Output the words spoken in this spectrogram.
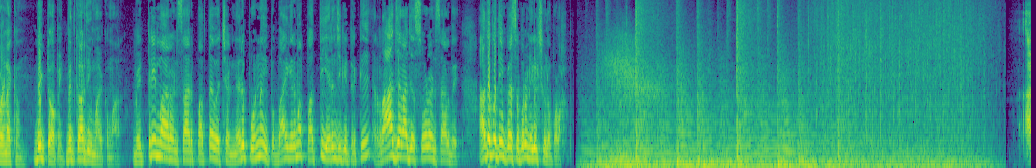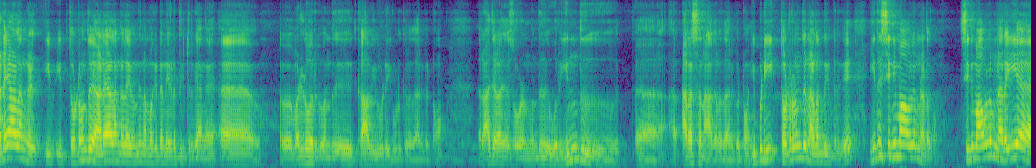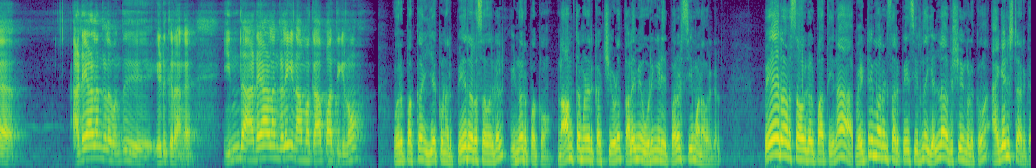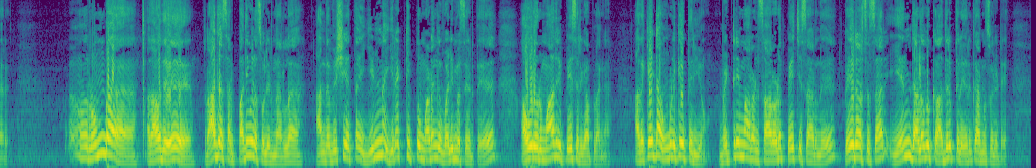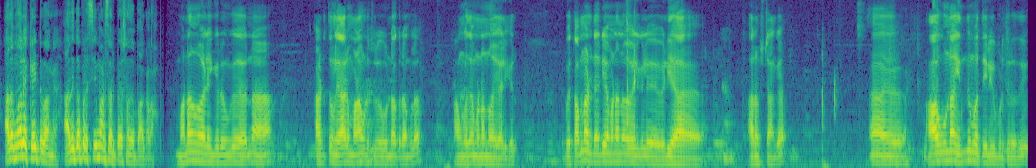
வணக்கம். Big topic with Karthik Mayakumar Vetrimaaran sir பத்த வச்ச நெருப்பு ஒன்று இப்போ பயங்கரமாக பத்தி எரிஞ்சுக்கிட்டு இருக்கு. ராஜராஜ சோழன் சார்து அதை. பற்றியும் பேச போகிற நிகழ்ச்சிக்குள்ள போகலாம் அடையாளங்கள் இப் தொடர்ந்து அடையாளங்களை வந்து நம்மக்கிட்ட இருந்து எடுத்துக்கிட்டு இருக்காங்க. வள்ளுவருக்கு வந்து காவி உடை கொடுக்கறதா இருக்கட்டும். ராஜராஜ சோழன் வந்து ஒரு இந்து அ- அரசன் ஆகிறதா இருக்கட்டும். இப்படி தொடர்ந்து நடந்துக்கிட்டு இருக்கு. இது சினிமாவிலும் நடக்கும். சினிமாவிலும் நிறைய அடையாளங்களை வந்து எடுக்கிறாங்க. இந்த அடையாளங்களை நாம் காப்பாற்றிக்கணும் ஒரு பக்கம் இயக்குனர் பேரரசு அவர்கள் இன்னொரு பக்கம் நாம் தமிழர் கட்சியோட தலைமை ஒருங்கிணைப்பாளர் சீமான் அவர்கள். பேரரசு அவர்கள் பார்த்தீங்கன்னா வெற்றிமாறன் சார் பேசியிருந்த எல்லா விஷயங்களுக்கும் அகென்ஸ்டாக இருக்காரு. ரொம்ப அதாவது ராஜா சார் பதிவில் சொல்லியிருந்தார்ல அந்த விஷயத்தை இன்னும் இரட்டிப்பு மடங்கு வலிமை சேர்த்து அவர் ஒரு மாதிரி பேசியிருக்காப்லங்க அதை கேட்டால் உங்களுக்கே தெரியும். வெற்றிமாறன் சாரோட பேச்சு சார்ந்து பேரரசு சார் எந்த அளவுக்கு அதிருப்தியில் இருக்காருன்னு சொல்லிட்டு. அதை முதல்ல கேட்டு வாங்க. அதுக்கப்புறம் சீமான் சார் பேசுனதை பார்க்கலாம். மனநோயாளிங்கிறவங்கன்னா அடுத்தவங்களை யாரும் மன உளைச்சல் உண்டாக்குறாங்களோ அவங்க தான் மனநோயாளிகள். இப்போ தமிழ்நாட்டில் நிறைய மனநோயாளிகள் வெளியே ஆரம்பிச்சிட்டாங்க. ஆகும்னா இந்து மதத்தை இழிவுபடுத்துறது.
